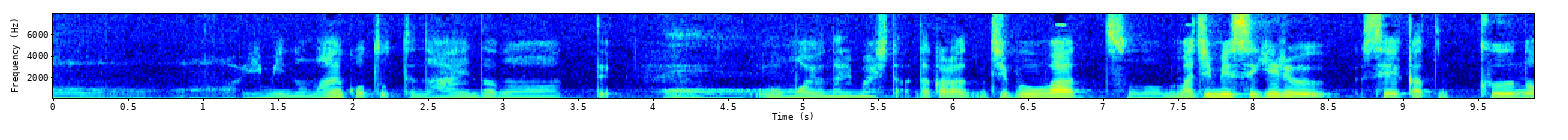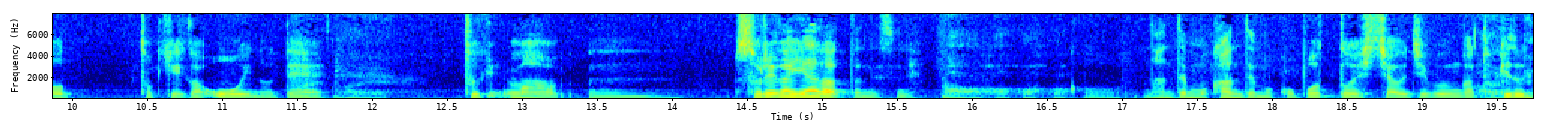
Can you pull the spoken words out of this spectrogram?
あ意味のないことってないんだなって。あ思うようになりました。だから自分はその真面目すぎる性格の時が多いので、あはいはい。時まあ、うん、それが嫌だったんですね。こう何でもかんでもこう没頭しちゃう自分が時々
